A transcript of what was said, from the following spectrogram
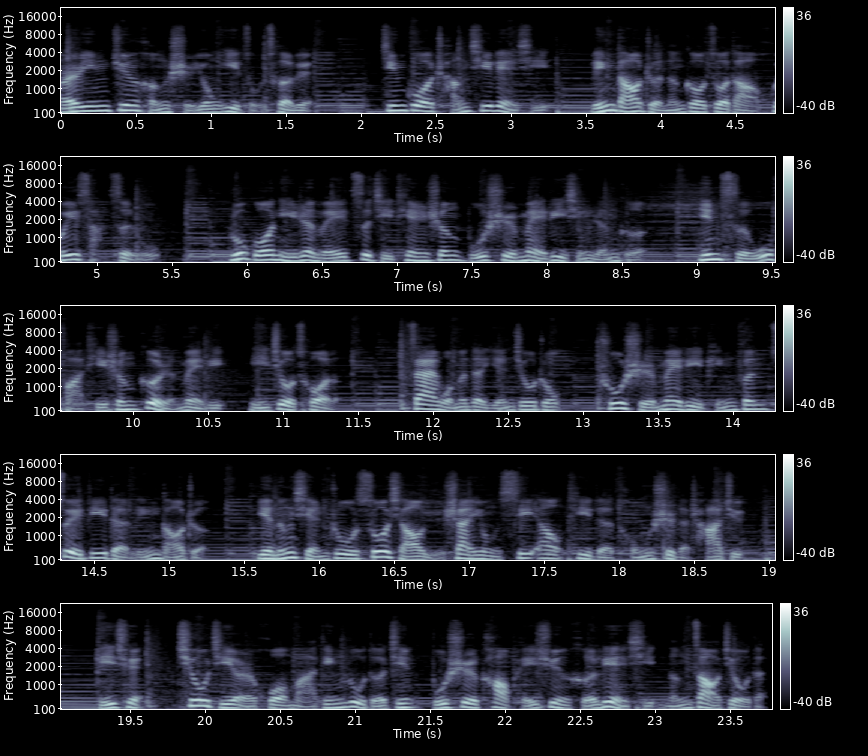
而应均衡使用一组策略。经过长期练习，领导者能够做到挥洒自如。如果你认为自己天生不是魅力型人格，因此无法提升个人魅力，你就错了。在我们的研究中，初始魅力评分最低的领导者，也能显著缩小与善用 CLT 的同事的差距。的确，丘吉尔或马丁·路德·金不是靠培训和练习能造就的，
